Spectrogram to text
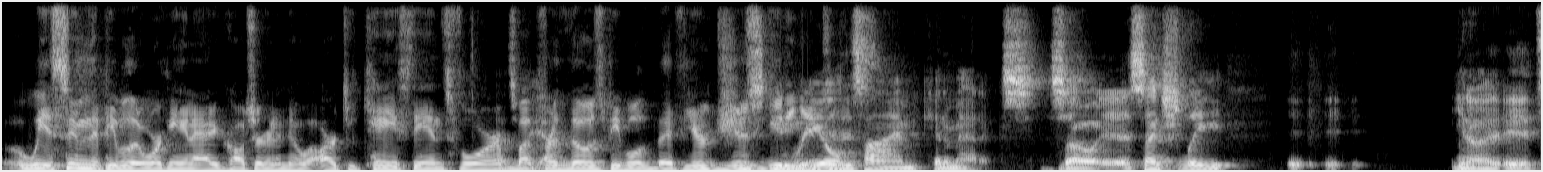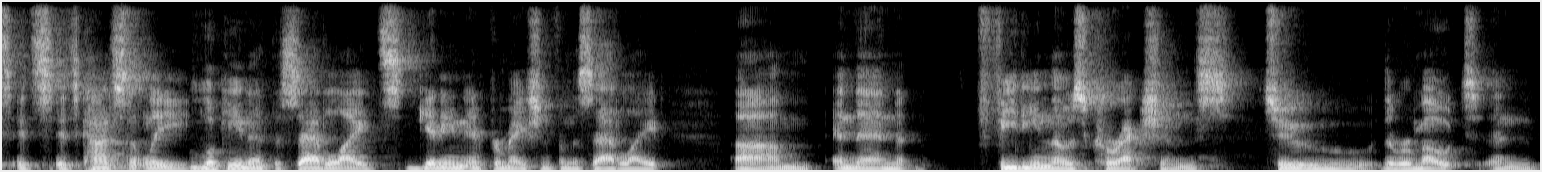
we assume that people that are working in agriculture are going to know what RTK stands for. That's but for those people, if you're just getting real time kinematics, so essentially, you know, it's it's it's constantly looking at the satellites, getting information from the satellite, um, and then feeding those corrections to the remote and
